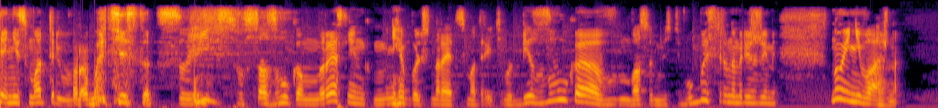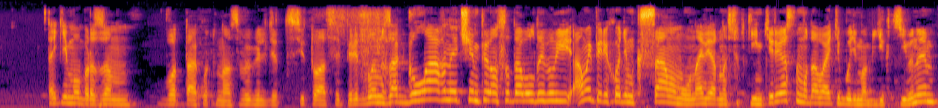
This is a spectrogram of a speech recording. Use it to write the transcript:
я не смотрю про Батиста. с, ви- с- со звуком рестлинг. Мне больше нравится смотреть его без звука, в, в особенности в убыстренном режиме. Ну и неважно. Таким образом, вот так вот у нас выглядит ситуация перед боем за главное чемпионство WWE. А мы переходим к самому, наверное, все-таки интересному. Давайте будем объективны.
